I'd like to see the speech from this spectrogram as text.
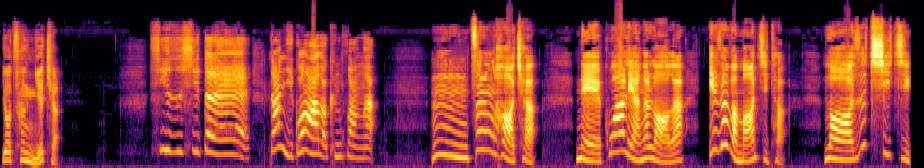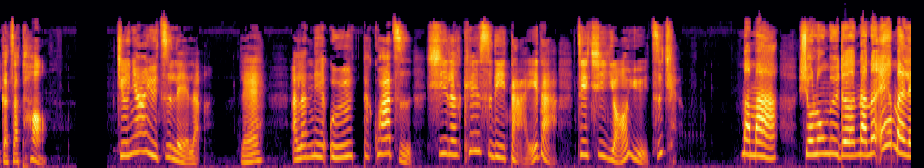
要趁热吃，先是先得来，打耳光也勿肯放的。嗯，真好吃，难怪两个老的一直勿忘记脱，老是去记搿只汤。九娘院子来了，来，阿拉拿碗搭筷子，先辣开水里汏一汏，再去舀圆子吃。妈妈，小笼馒头哪能还没来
